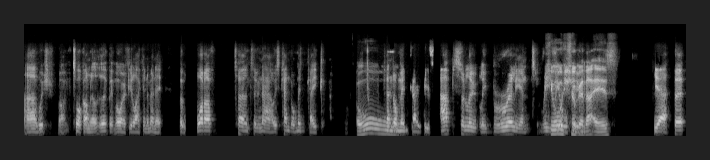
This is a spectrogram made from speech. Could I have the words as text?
uh, which I'll talk on a little bit more if you like in a minute. But what I've turned to now is Kendal mint cake. Oh, Kendal mint cake is absolutely brilliant. pure sugar food. that is. Yeah, but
